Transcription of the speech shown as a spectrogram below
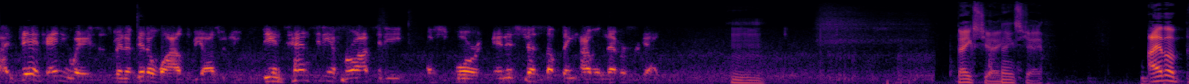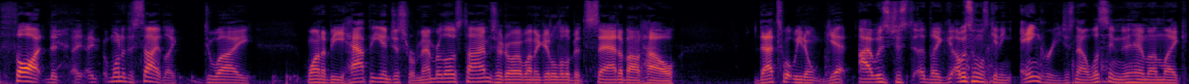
I did, anyways. It's been a bit a while, to be honest with you. The intensity and ferocity of sport, and it's just something I will never forget. Hmm. Thanks, Jay. Thanks, Jay. I have a thought that I, I want to decide. Like, do I want to be happy and just remember those times, or do I want to get a little bit sad about how that's what we don't get? I was just uh, like I was almost getting angry just now listening to him on like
